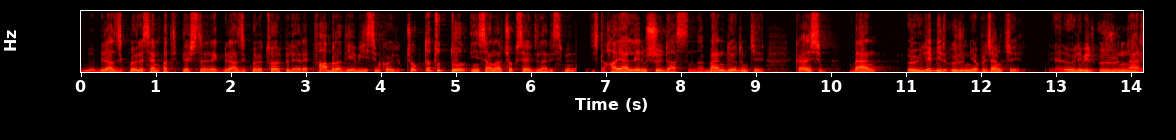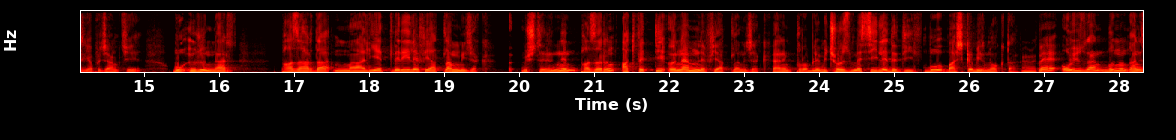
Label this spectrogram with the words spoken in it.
birazcık böyle sempatikleştirerek birazcık böyle törpüleyerek Fabra diye bir isim koyduk. Çok da tuttu insanlar çok sevdiler ismi. İşte hayallerim şuydu aslında ben diyordum ki kardeşim ben öyle bir ürün yapacağım ki yani öyle bir ürünler yapacağım ki bu ürünler pazarda maliyetleriyle fiyatlanmayacak. Müşterinin pazarın atfettiği önemle fiyatlanacak. Yani problemi çözmesiyle de değil. Bu başka bir nokta. Evet. Ve o yüzden bunun hani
